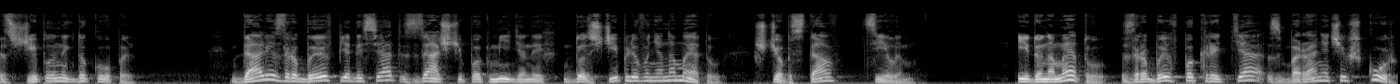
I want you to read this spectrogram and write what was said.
зчіплених докупи. Далі зробив 50 защіпок мідяних до зщіплювання намету, щоб став цілим. І до намету зробив покриття з баранячих шкур,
